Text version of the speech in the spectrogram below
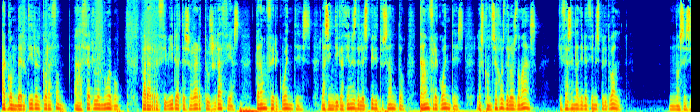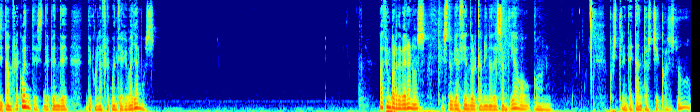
a convertir el corazón, a hacerlo nuevo, para recibir y atesorar tus gracias tan frecuentes, las indicaciones del Espíritu Santo tan frecuentes, los consejos de los demás, quizás en la dirección espiritual, no sé si tan frecuentes, depende de con la frecuencia que vayamos. Hace un par de veranos estuve haciendo el camino de Santiago con pues treinta y tantos chicos, ¿no?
